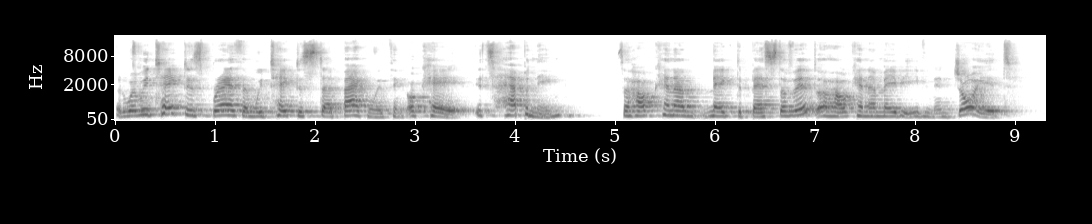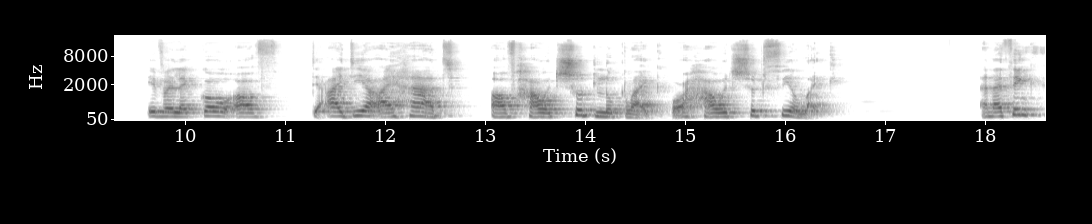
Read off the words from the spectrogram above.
But when we take this breath and we take this step back and we think okay it's happening so how can i make the best of it? Or how can i maybe even enjoy it if I let go of the idea I had of how it should look like or how it should feel like. And I think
